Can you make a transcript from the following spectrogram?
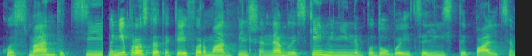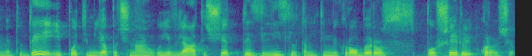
косметиці. Мені просто такий формат більше не близький. Мені не подобається лізти пальцями туди, і потім я починаю уявляти, що я туди залізла, там ті мікроби розпоширюю. Коротше.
